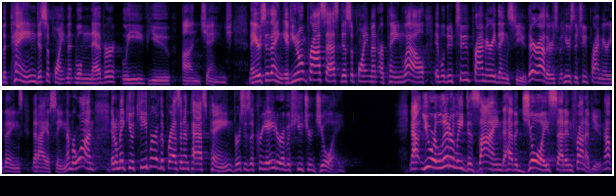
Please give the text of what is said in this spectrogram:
But pain, disappointment, will never leave you unchanged. Now, here's the thing if you don't process disappointment or pain well, it will do two primary things to you. There are others, but here's the two primary things that I have seen. Number one, it'll make you a keeper of the present and past pain versus a creator of a future joy. Now, you are literally designed to have a joy set in front of you. Now,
